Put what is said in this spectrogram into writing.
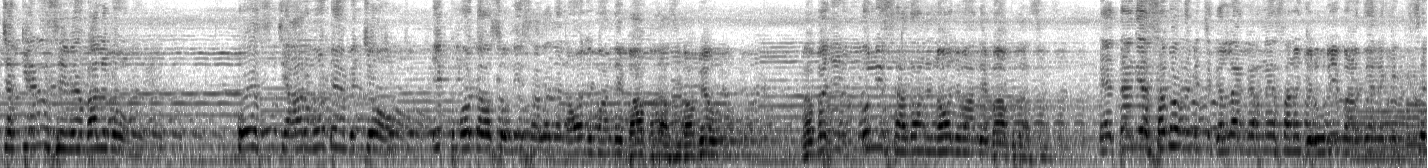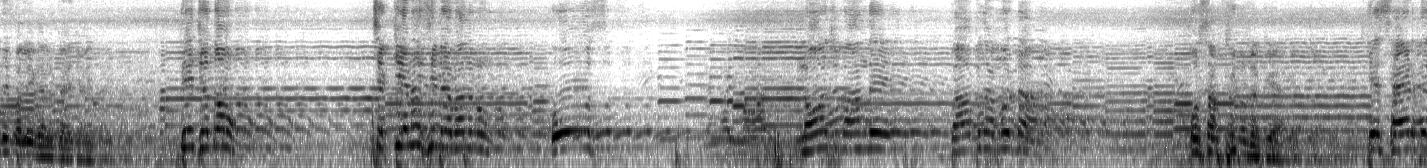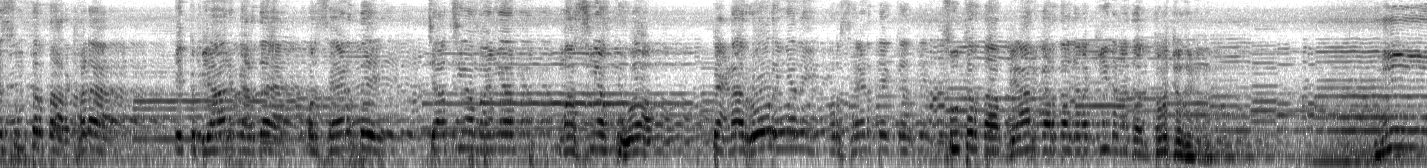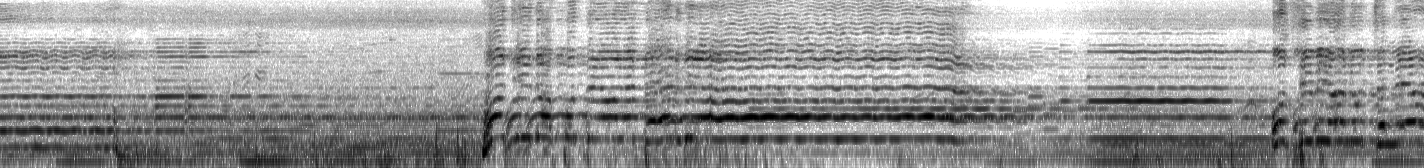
ਚੱਕੇ ਨਾ ਸਿਵੇਂ ਵੱਲ ਨੂੰ। ਉਸ ਚਾਰ ਮੋਢਿਆਂ ਵਿੱਚੋਂ ਇੱਕ ਮੋਢਾ ਉਸ 19 ਸਾਲਾਂ ਦੇ ਨੌਜਵਾਨ ਦੇ ਬਾਪ ਦਾ ਸੀ ਬਾਬਿਓ। ਬਾਬਾ ਜੀ 19 ਸਾਲਾਂ ਦੇ ਨੌਜਵਾਨ ਦੇ ਬਾਪ ਦਾ ਸੀ। ਇਦਾਂ ਦੀਆਂ ਸਭਾ ਦੇ ਵਿੱਚ ਗੱਲਾਂ ਕਰਨੀਆਂ ਸਾਨੂੰ ਜ਼ਰੂਰੀ ਬਣਦੀਆਂ ਨੇ ਕਿ ਕਿਸੇ ਦੇ ਪੱਲੇ ਗੱਲ ਪੈ ਜਾਵੇ। ਤੇ ਜਦੋਂ ਚੱਕੇ ਨਾ ਸਿਵੇਂ ਵੱਲ ਨੂੰ, ਉਸ ਨੌਜਵਾਨ ਦੇ ਬਾਪ ਦਾ ਮੋਢਾ ਉਹ ਸਾਥੀ ਨੂੰ ਲੱਗਿਆ। ਤੇ ਸਾਈਡ ਤੇ ਸੂਤਰਧਾਰ ਖੜਾ। ਇੱਕ ਬਿਆਨ ਕਰਦਾ ਹੈ ਔਰ ਸਾਈਡ ਤੇ ਚਾਚੀਆਂ ਮਾਈਆਂ, ਮਾਸੀਆਂ, ਭੂਆ, ਭੈਣਾਂ ਰੋ ਰਹੀਆਂ ਨੇ ਔਰ ਸਾਈਡ ਤੇ ਇੱਕ ਸੂਤਰਧਾਰ ਬਿਆਨ ਕਰਦਾ ਜਰਾ ਕੀ ਦੇਣਾ ਦਾ ਤਵੱਜੋ ਦੇਣੀ। ਹੋ। ਜੀ ਦਾ ਪੁੱਤਿਆਂ ਨੇ ਢੇੜ ਦਿਆ ਉਹ ਸਿਵਿਆਂ ਨੂੰ ਚੱਲਿਆ।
